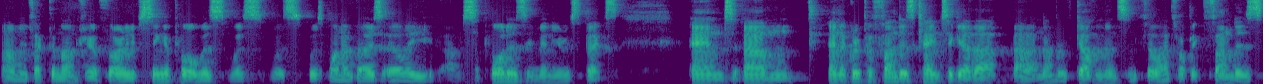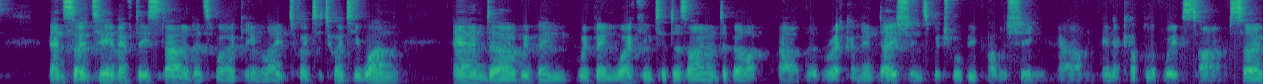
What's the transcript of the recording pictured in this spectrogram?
Um, in fact, the Monetary Authority of Singapore was was was was one of those early um, supporters in many respects and um, and a group of funders came together, uh, a number of governments and philanthropic funders, and so TNFD started its work in late 2021, and uh, we've been we've been working to design and develop uh, the recommendations, which we'll be publishing um, in a couple of weeks' time. So,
